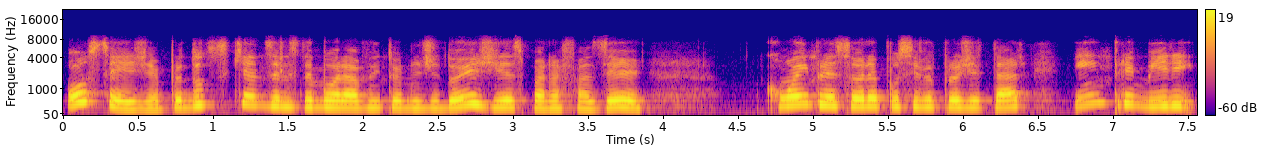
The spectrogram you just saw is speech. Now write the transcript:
Ou seja, produtos que antes eles demoravam em torno de dois dias para fazer, com a impressora é possível projetar e imprimir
